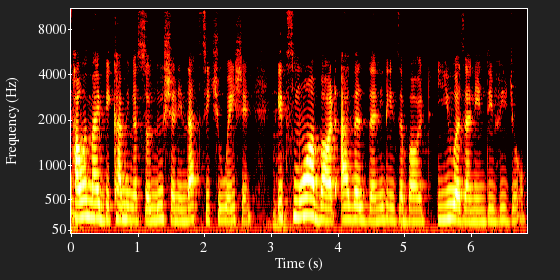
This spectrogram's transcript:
How am I becoming a solution in that situation? It's more about others than it is about you as an individual.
